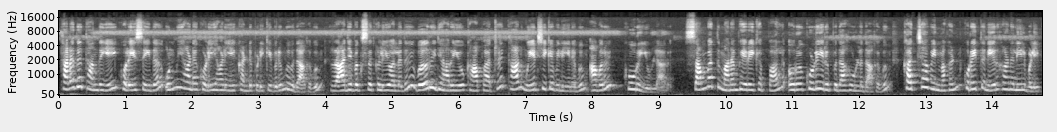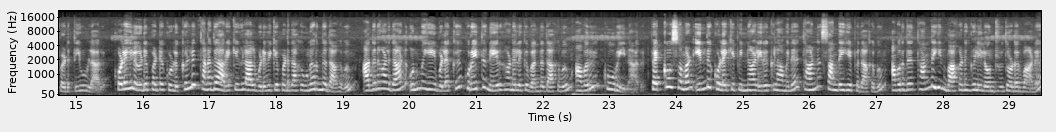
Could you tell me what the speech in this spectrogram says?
தனது தந்தையை கொலை செய்த உண்மையான கொலையாளியை கண்டுபிடிக்க விரும்புவதாகவும் ராஜபக்சக்களையோ அல்லது வேறு யாரையோ காப்பாற்ற தான் முயற்சிக்கவில்லை எனவும் அவர் கூறியுள்ளார். சம்பத் மனம்பேரை கப்பால் ஒரு குழு இருப்பதாக உள்ளதாகவும் கச்சாவின் மகன் குறித்த நேர்காணலில் வெளிப்படுத்தியுள்ளார். கொலையில் ஈடுபட்ட குழுக்கள் தனது அறிக்கைகளால் விடுவிக்கப்பட்டதாக உணர்ந்ததாகவும் அதனால்தான் உண்மையை விளக்க குறித்த நேர்காணலுக்கு வந்ததாகவும் அவர் கூறினார். பெட்கோசமன் இந்த கொலைக்கு பின்னால் இருக்கலாம் என தான் சந்தேகிப்பதாகவும் அவரது தந்தையின் வாகனங்களில் ஒன்று தொடர்பான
